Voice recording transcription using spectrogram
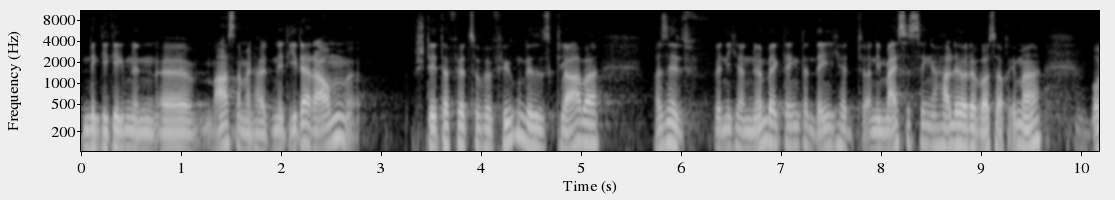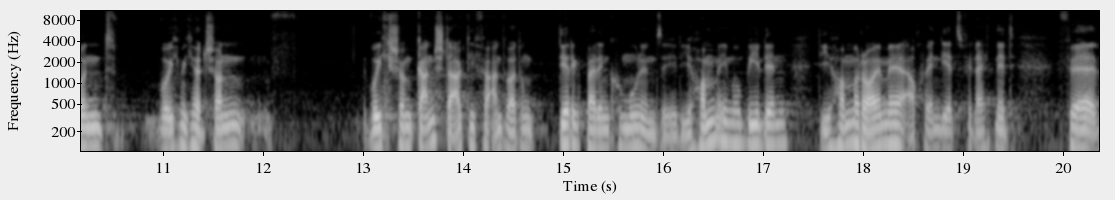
in den gegebenen äh, Maßnahmen halt. Nicht jeder Raum steht dafür zur Verfügung, das ist klar, aber weiß nicht, wenn ich an Nürnberg denke, dann denke ich halt an die Meistersingerhalle oder was auch immer. Mhm. Und wo ich mich halt schon wo ich schon ganz stark die Verantwortung direkt bei den Kommunen sehe. Die haben Immobilien, die haben Räume, auch wenn die jetzt vielleicht nicht für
